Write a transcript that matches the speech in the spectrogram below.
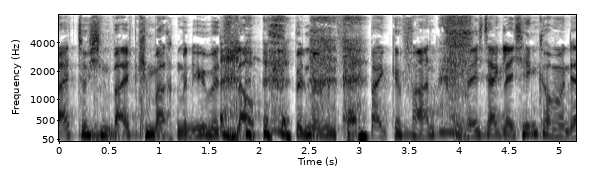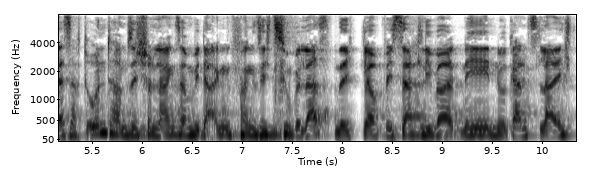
Ride durch den Wald gemacht mit übelst Laub, bin mit dem Fatbike gefahren. Wenn ich da gleich hinkomme und er sagt, und haben sie schon langsam wieder angefangen, sich zu belasten. Ich glaube, ich sag lieber, nee, nur ganz leicht.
